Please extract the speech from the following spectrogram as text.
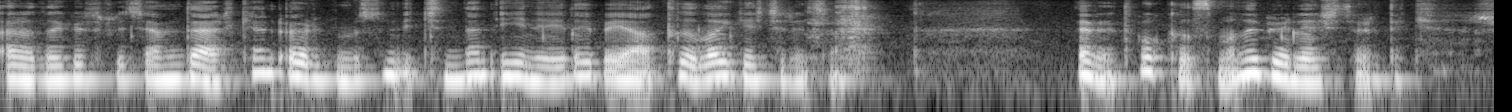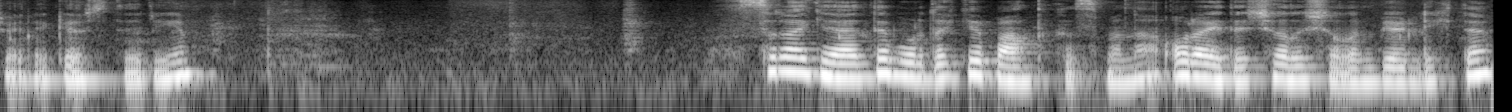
Arada götüreceğim derken örgümüzün içinden iğneyle veya tığla geçireceğim. Evet bu kısmını birleştirdik. Şöyle göstereyim. Sıra geldi buradaki bant kısmına. Orayı da çalışalım birlikte.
